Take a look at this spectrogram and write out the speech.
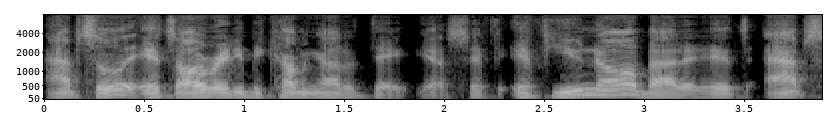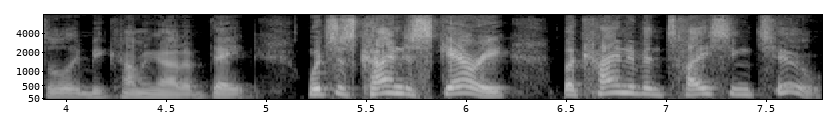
Absolutely. It's already becoming out of date. Yes. If, if you know about it, it's absolutely becoming out of date, which is kind of scary, but kind of enticing too.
